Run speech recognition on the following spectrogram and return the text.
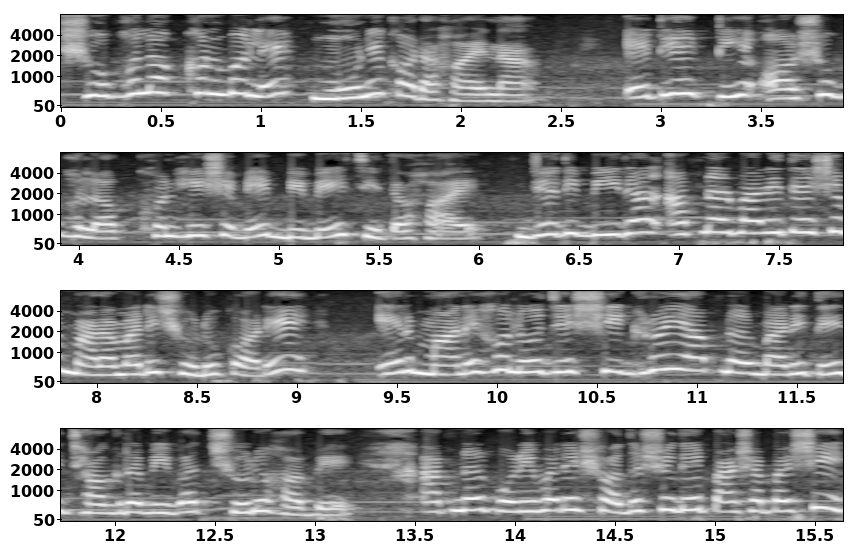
শুভ লক্ষণ বলে মনে করা হয় না। এটি একটি অশুভ লক্ষণ হিসেবে বিবেচিত হয়। যদি বিড়াল আপনার বাড়িতে এসে মারামারি শুরু করে, এর মানে হলো যে শীঘ্রই আপনার বাড়িতে ঝগড়া বিবাদ শুরু হবে। আপনার পরিবারের সদস্যদের পাশাপাশি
